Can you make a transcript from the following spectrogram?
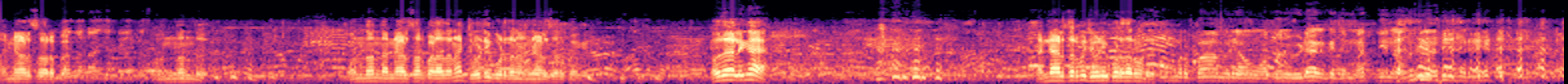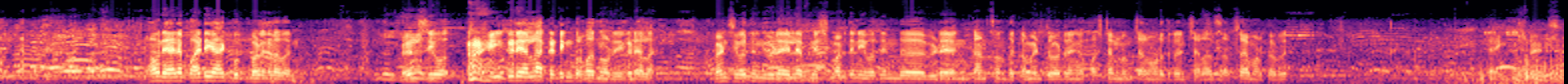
ಹನ್ನೆರಡು ಸಾವಿರ ರೂಪಾಯಿ. ಒಂದೊಂದು. ಒಂದೊಂದು ಹನ್ನೆರಡು ಸಾವಿರ ರೂಪಾಯಿ ಅದಾನ ಜೋಡಿ ಕೊಡ್ದಾನ ಹನ್ನೆರಡು ಸಾವಿರ ರೂಪಾಯಿಗೆ. ಹೌದಾ ಲಿಂಗ? ಹನ್ನೆರಡು ಸಾವಿರ ರೂಪಾಯಿ ಜೋಡಿ ಕೊಡ್ತಾರ ನೋಡ್ರಿ. ಅವ್ನು ಯಾರೇ ಪಾರ್ಟಿಗೆ ಹಾಕಿ ಬುಕ್ ಮಾಡ್ಕೊಳದನ್ ಫ್ರೆಂಡ್ಸ್ ಇವ ಈ ಕಡೆ ಎಲ್ಲ ಕಟಿಂಗ್ ಬರ್ಬೋದು ನೋಡ್ರಿ, ಈ ಕಡೆ ಎಲ್ಲ. ಫ್ರೆಂಡ್ಸ್ ಇವತ್ತಿನ ವಿಡಿಯೋ ಇಲ್ಲೇ ಫಿನಿಶ್ ಮಾಡ್ತೀನಿ. ಇವತ್ತಿನ ವಿಡಿಯೋ ಹೆಂಗೆ ಕಾಣಿಸ್ತು ಅಂತ ಕಮೆಂಟ್ ತೊಗೊಳ್ರಿ. ಹಂಗೆ ಫಸ್ಟ್ ಟೈಮ್ ನಮ್ಮ ಚಾನಲ್ ನೋಡಿದ್ರೆ ಚಾನಲ್ ಸಬ್ಸ್ಕ್ರೈಬ್ ಮಾಡ್ಕೊಳ್ರಿ. Thank you friends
